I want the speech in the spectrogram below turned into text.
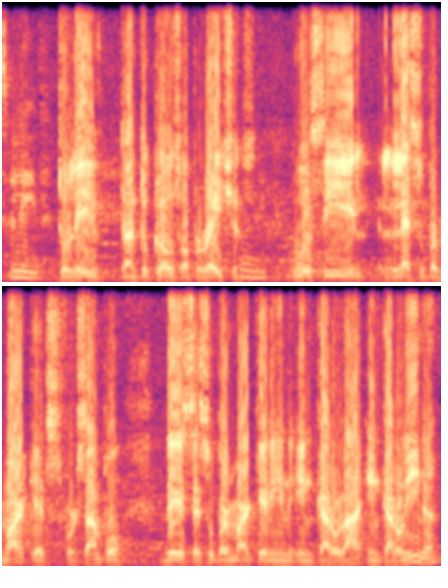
To leave? to leave than to close operations. We'll see less supermarkets. For example, there's a supermarket in, in Carolina, in Carolina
